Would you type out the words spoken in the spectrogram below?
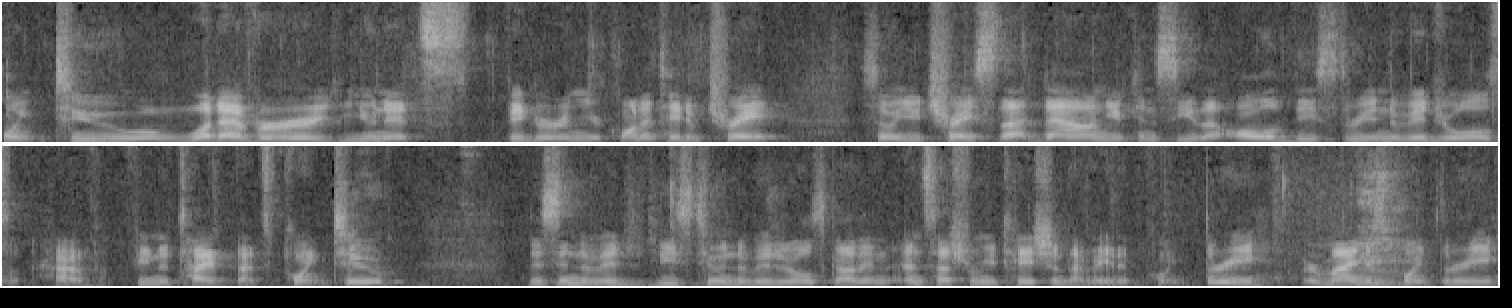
0.2 whatever units bigger in your quantitative trait. So you trace that down, you can see that all of these three individuals have phenotype that's 0.2 this individ- these two individuals got an ancestral mutation that made it 0.3 or minus 0.3.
